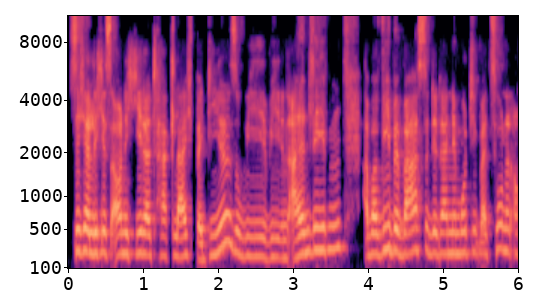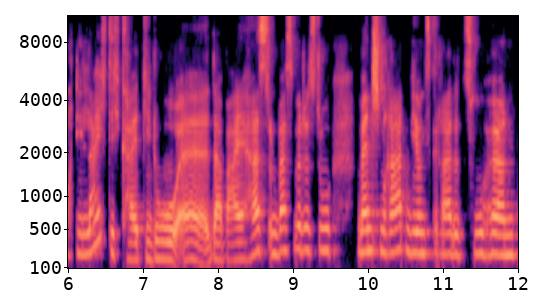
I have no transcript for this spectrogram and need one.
sicherlich ist auch nicht jeder Tag gleich bei dir, so wie, wie in allen Leben, aber wie bewahrst du dir deine Motivation und auch die Leichtigkeit, die du äh, dabei hast? Und was würdest du Menschen raten, die uns gerade zuhören,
